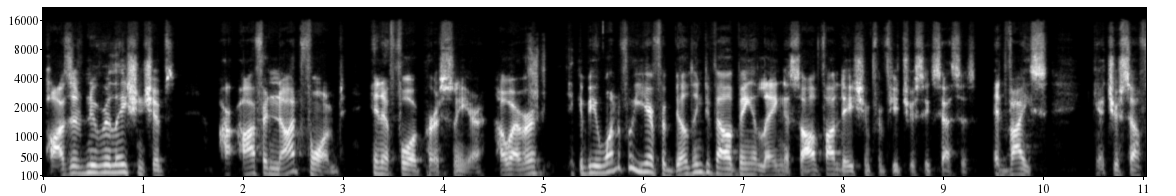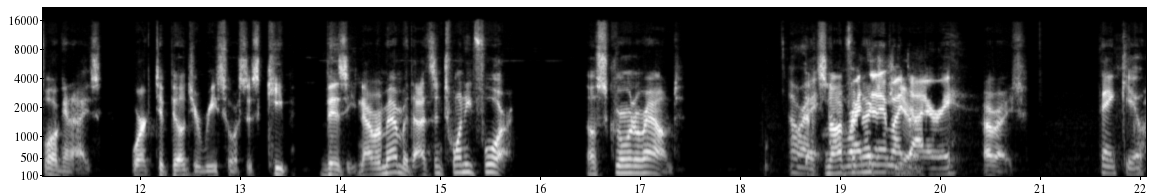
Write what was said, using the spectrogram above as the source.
Positive new relationships are often not formed in a four person year. However, it can be a wonderful year for building, developing, and laying a solid foundation for future successes. Advice get yourself organized, work to build your resources, keep busy. Now, remember, that's in 24. No screwing around. All right. That's not I'll for write that in my year. diary. All right. Thank you. Go.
